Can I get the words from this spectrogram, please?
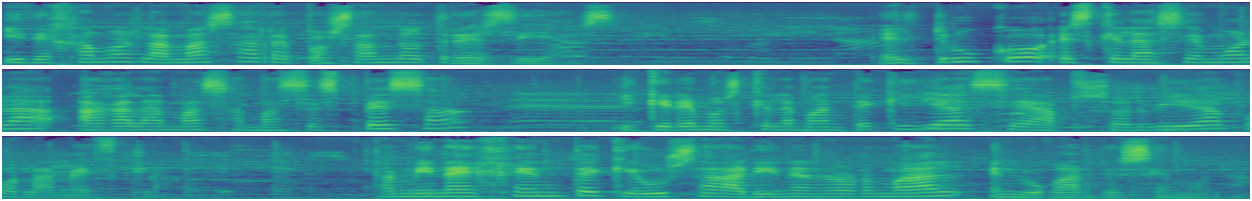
y dejamos la masa reposando tres días. El truco es que la sémola haga la masa más espesa y queremos que la mantequilla sea absorbida por la mezcla. También hay gente que usa harina normal en lugar de sémola.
